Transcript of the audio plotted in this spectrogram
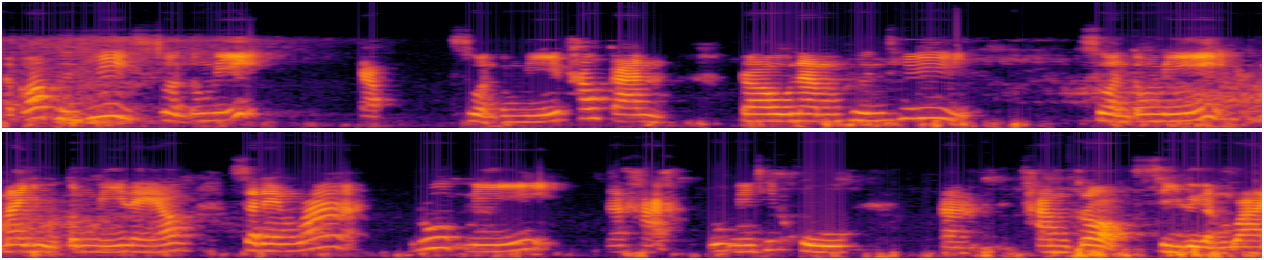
แล้วก็พื้นที่ส่วนตรงนี้กับส่วนตรงนี้เท่ากัน เรานำพื้นที่ส่วนตรงนี้มาอยู่ตรงนี้แล้ว แสดงว่ารูปนี้นะคะ รูปนี้ที่ครู ทำกรอบสีเหลืองไว้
